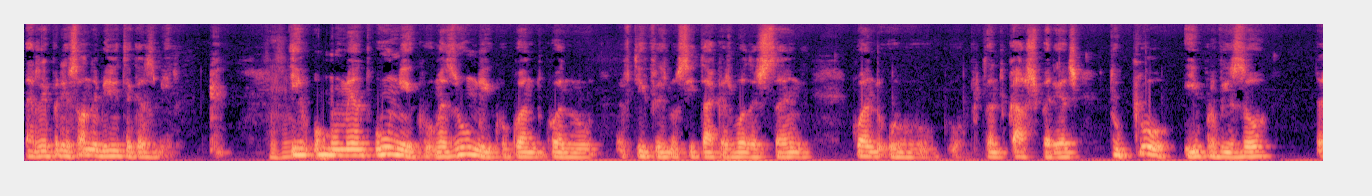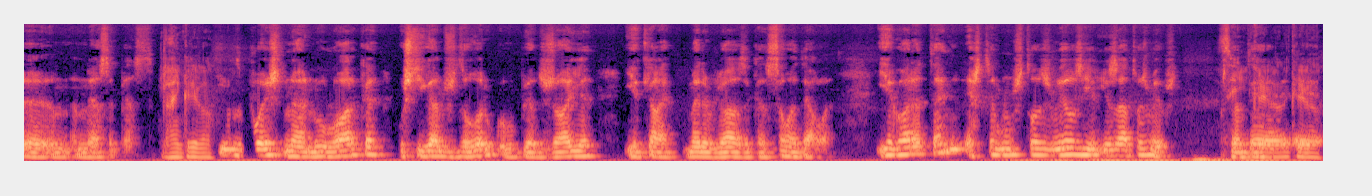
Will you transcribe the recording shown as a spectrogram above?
a reaparição da Mirita Casimiro Uhum. Tive um momento único, mas único, quando, quando estive no Citac as Bodas de Sangue, quando o, o, portanto, Carlos Paredes tocou e improvisou uh, nessa peça. Ah, incrível. E depois, na, no Lorca, Os Ciganos de Ouro, com o Pedro Joia, e aquela maravilhosa canção Adela. E agora tenho estes alunos todos meus e, e os atores meus. Sim, Portanto, incrível, é, incrível.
